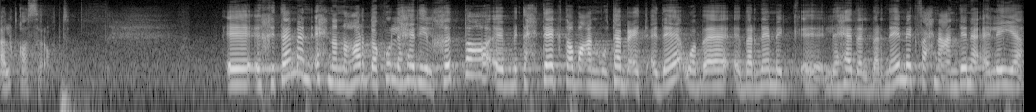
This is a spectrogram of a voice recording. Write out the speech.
القاصرات. ختاما إحنا النهارده كل هذه الخطة بتحتاج طبعا متابعة أداء وبرنامج لهذا البرنامج. فإحنا عندنا آلية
